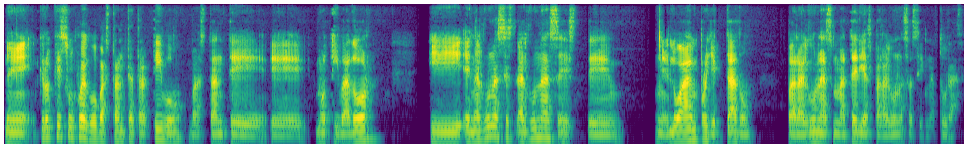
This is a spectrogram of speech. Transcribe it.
Eh, creo que es un juego bastante atractivo, bastante eh, motivador y en algunas, algunas este, lo han proyectado para algunas materias, para algunas asignaturas.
